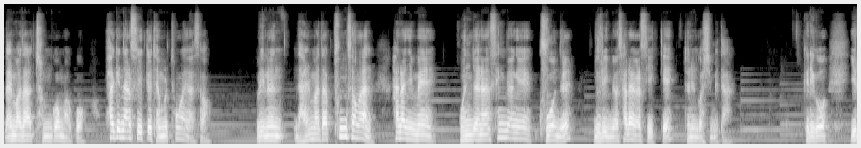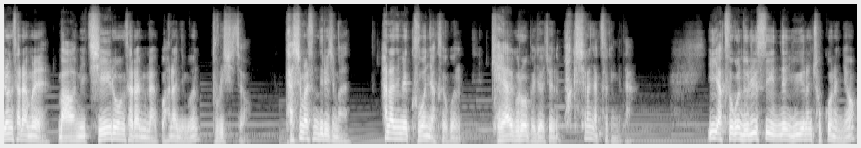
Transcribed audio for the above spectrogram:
날마다 점검하고 확인할 수 있게 됨을 통하여서 우리는 날마다 풍성한 하나님의 온전한 생명의 구원을 누리며 살아갈 수 있게 되는 것입니다. 그리고 이런 사람을 마음이 지혜로운 사람이라고 하나님은 부르시죠. 다시 말씀드리지만 하나님의 구원 약속은 계약으로 맺어진 확실한 약속입니다. 이 약속을 누릴 수 있는 유일한 조건은요,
